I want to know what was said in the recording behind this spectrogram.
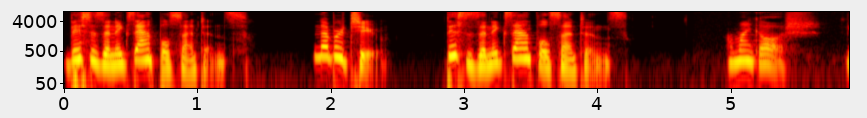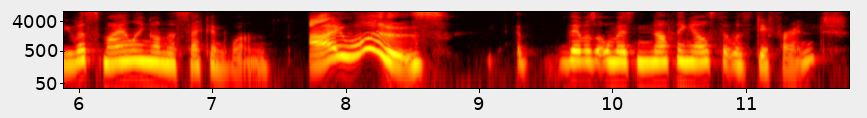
this is an example sentence. Number two, this is an example sentence. Oh my gosh. You were smiling on the second one. I was. There was almost nothing else that was different.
